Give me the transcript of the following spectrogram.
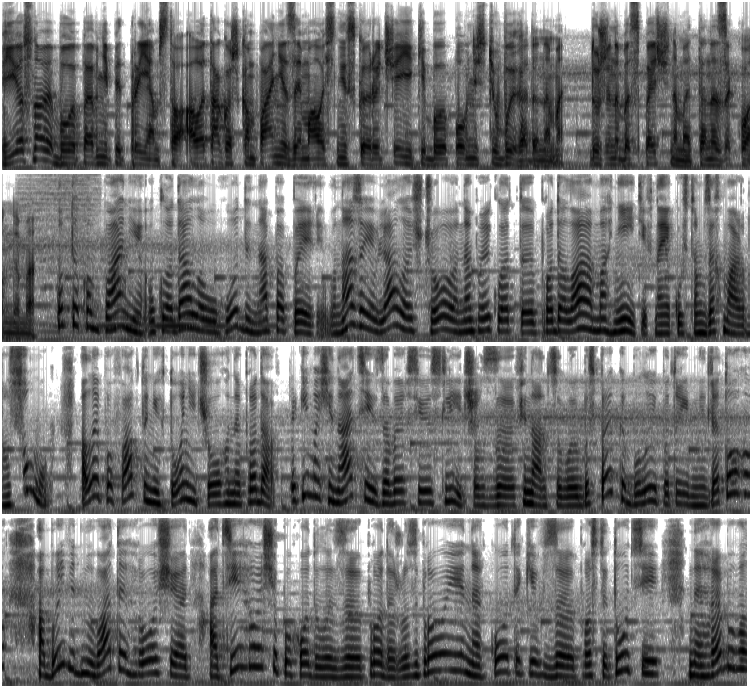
В її основі були певні підприємства, але також компанії займалися низкою речей, які були повністю вигаданими, дуже небезпечними та незаконними. Тобто компанія укладала угоди на папері. Вона заявляла, що, наприклад, продала магнітів на якусь там захмарну суму, але по факту ніхто нічого не продав. Такі махінації за версією слідчих з фінансової безпеки були потрібні для того, аби відмивати гроші. А ці гроші походили з продажу зброї, наркотиків, з проституції, не гребували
